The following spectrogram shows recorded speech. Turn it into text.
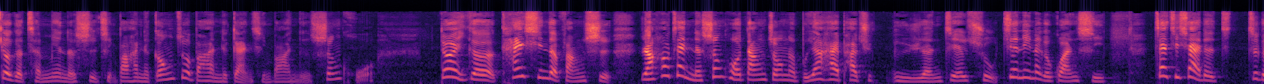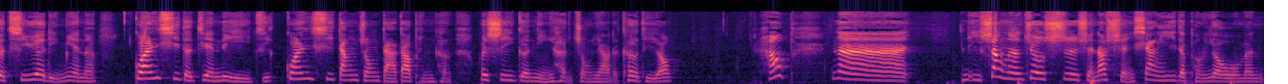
各个层面的事情，包含你的工作，包含你的感情，包含你的生活，都要一个开心的方式。然后在你的生活当中呢，不要害怕去与人接触，建立那个关系。在接下来的这个七月里面呢，关系的建立以及关系当中达到平衡，会是一个你很重要的课题哦。好，那以上呢，就是选到选项一的朋友，我们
